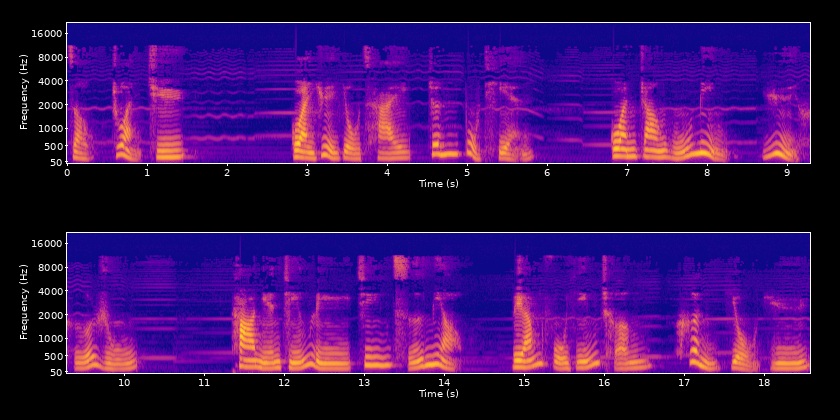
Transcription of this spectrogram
走传居。管乐有才真不忝，关张无命欲何如？他年锦里金祠庙。梁府银城恨有余。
